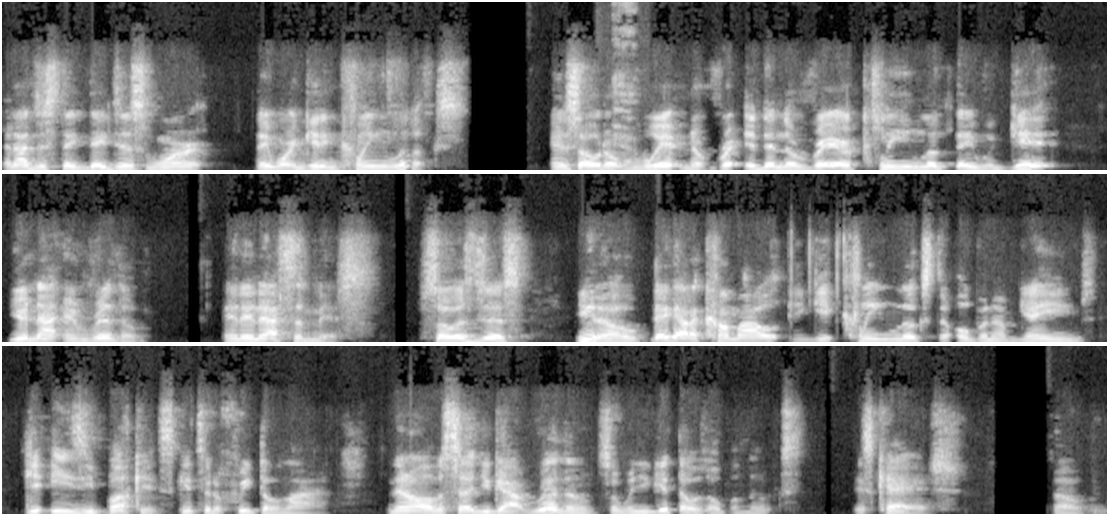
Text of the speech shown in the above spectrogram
And I just think they just weren't they weren't getting clean looks. And so the, yeah. the and then the rare clean look they would get, you're not in rhythm, and then that's a miss. So it's just you know they got to come out and get clean looks to open up games, get easy buckets, get to the free throw line. And then all of a sudden you got rhythm. So when you get those open looks, it's cash. So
